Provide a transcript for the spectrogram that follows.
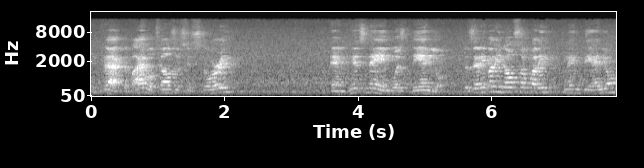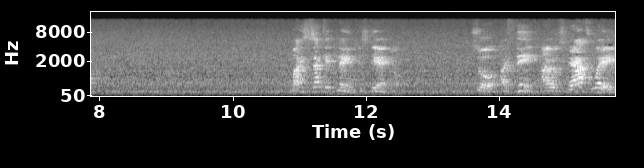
In fact, the Bible tells us his story, and his name was Daniel. Does anybody know somebody named Daniel? My second name is Daniel. So I think I was halfway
